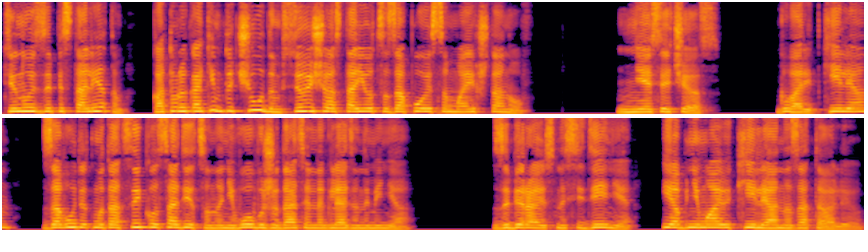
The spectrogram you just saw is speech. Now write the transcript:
Тянусь за пистолетом, который каким-то чудом все еще остается за поясом моих штанов. «Не сейчас», — говорит Килиан, заводит мотоцикл, садится на него, выжидательно глядя на меня забираюсь на сиденье и обнимаю Килиана за талию.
